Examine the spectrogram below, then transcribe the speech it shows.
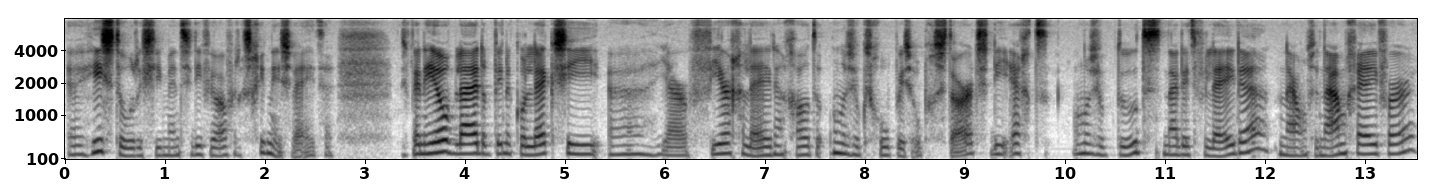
historici, mensen die veel over de geschiedenis weten. Dus ik ben heel blij dat binnen collectie een jaar vier geleden een grote onderzoeksgroep is opgestart. Die echt onderzoek doet naar dit verleden, naar onze naamgever.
